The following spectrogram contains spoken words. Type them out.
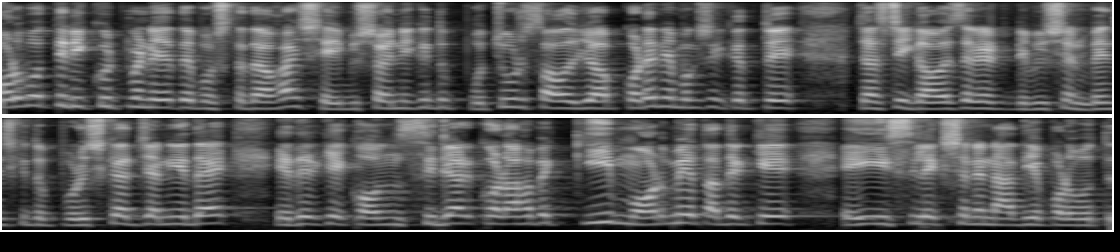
পরবর্তী রিক্রুটমেন্টে যাতে বসতে দেওয়া হয়, সেই বিষয় নিয়ে কিন্তু প্রচুর সওয়াল জবাব করেন এবং সেক্ষেত্রে জাস্টিস গাওয়াসের ডিভিশন বেঞ্চ কিন্তু পরিষ্কার জানিয়ে দেয়। এদেরকে কনসিডার করা হবে কি মর্মে তাদেরকে এই সিলেকশনে না দিয়ে পরবর্তী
